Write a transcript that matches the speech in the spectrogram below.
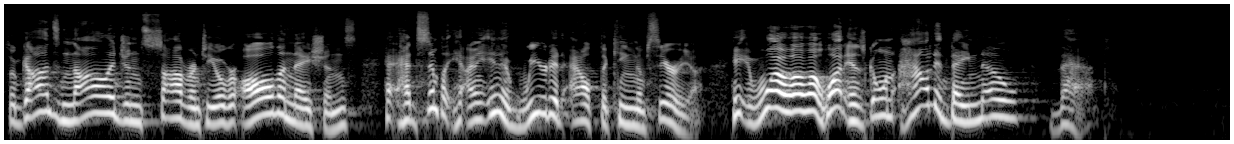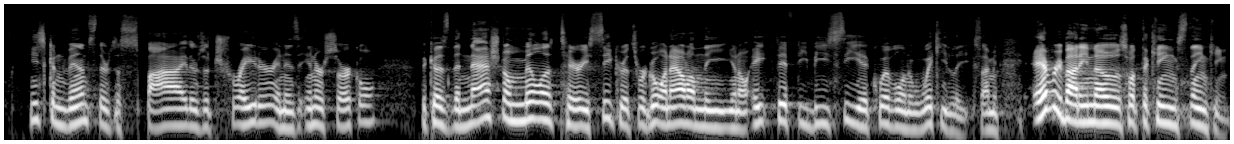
So God's knowledge and sovereignty over all the nations had simply, I mean, it had weirded out the king of Syria. He, whoa, whoa, whoa, what is going? How did they know that? He's convinced there's a spy, there's a traitor in his inner circle because the national military secrets were going out on the you know 850 BC equivalent of WikiLeaks. I mean, everybody knows what the king's thinking.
